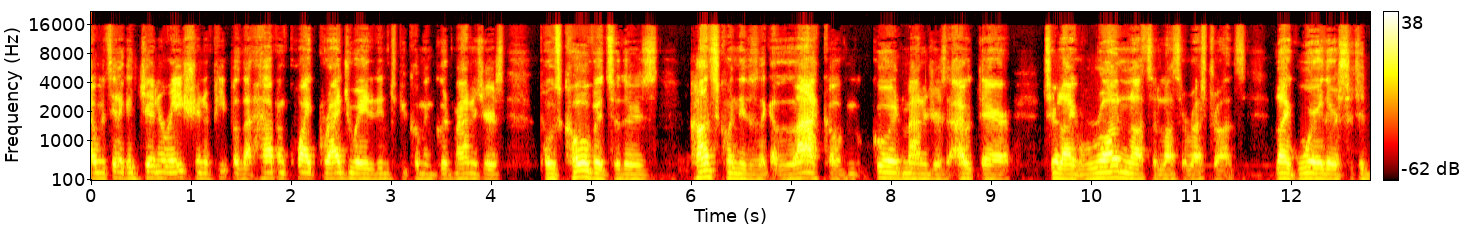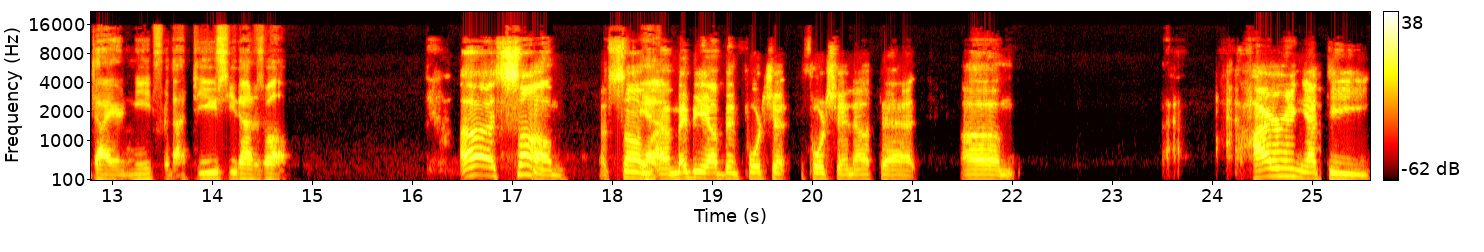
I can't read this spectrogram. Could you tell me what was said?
I would say like a generation of people that haven't quite graduated into becoming good managers post COVID. So there's consequently there's like a lack of good managers out there to like run lots and lots of restaurants, like where there's such a dire need for that. Do you see that as well? Uh, some, some. Yeah. Uh, maybe I've been fortunate fortunate enough that um hiring at the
